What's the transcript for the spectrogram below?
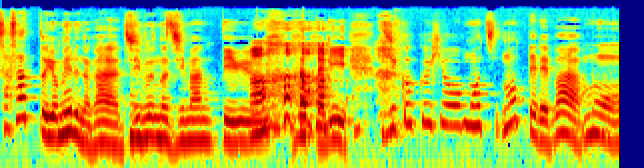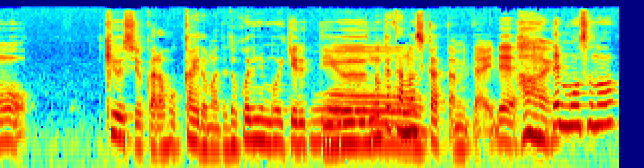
ささっと読めるのが自分の自慢っていう、あだったり、時刻表を持ち持ってれば、もう、九州から北海道までどこにも行けるっていうのが楽しかったみたいで、はい。でもその、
